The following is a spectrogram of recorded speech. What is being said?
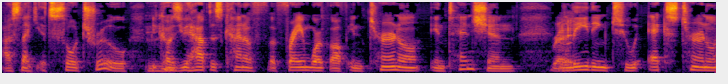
I was like, it's so true Mm-hmm. because you have this kind of a framework of internal intention Right. leading to external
